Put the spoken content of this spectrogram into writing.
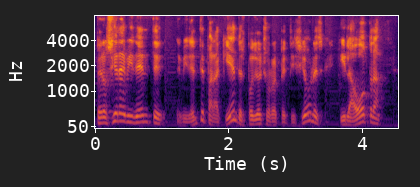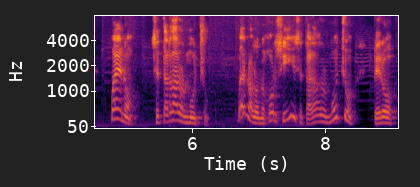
pero si era evidente, evidente para quién, después de ocho repeticiones, y la otra, bueno, se tardaron mucho. Bueno, a lo mejor sí, se tardaron mucho, pero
